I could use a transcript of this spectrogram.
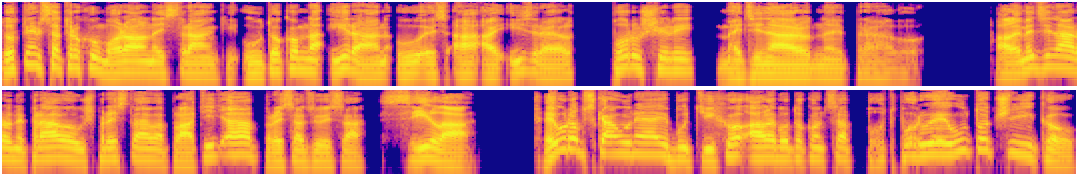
Dotknem sa trochu morálnej stránky. Útokom na Irán, USA aj Izrael porušili medzinárodné právo. Ale medzinárodné právo už prestáva platiť a presadzuje sa sila. Európska únia je buď ticho, alebo dokonca podporuje útočníkov.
